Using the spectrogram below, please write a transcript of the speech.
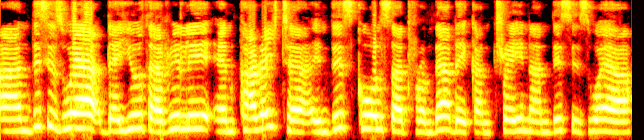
And this is where the youth are really encouraged uh, in these schools that from there they can train. And this is where,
